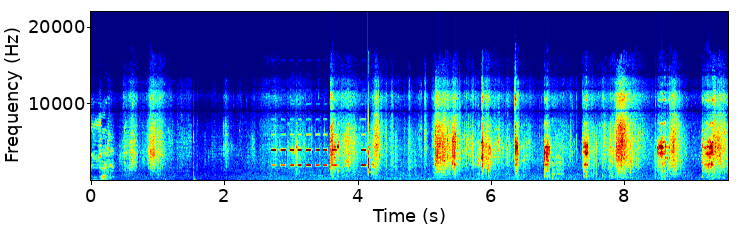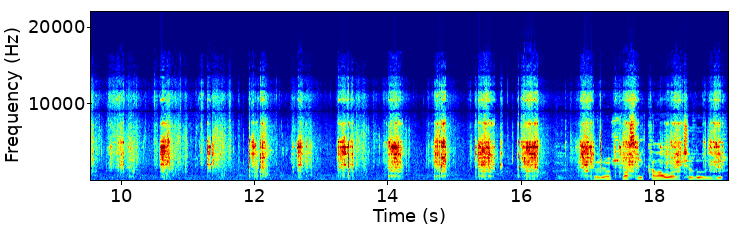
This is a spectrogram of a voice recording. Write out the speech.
Güzel. Musun? Nasıl bir kanal var içeri doğru gidiyor.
